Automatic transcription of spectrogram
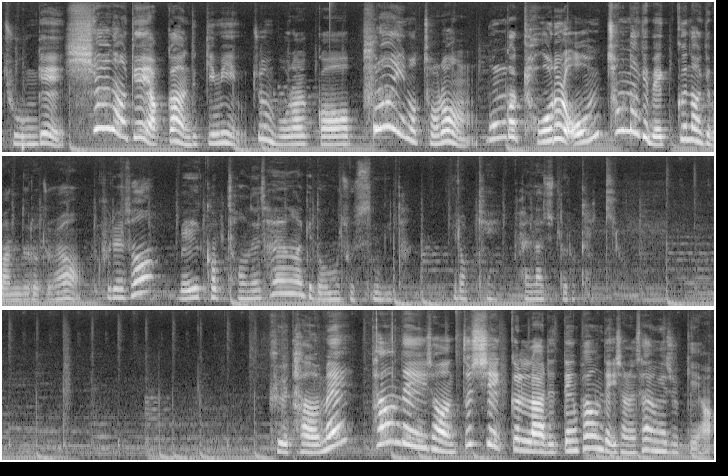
좋은 게 희한하게 약간 느낌이 좀 뭐랄까 프라이머처럼 뭔가 결을 엄청나게 매끈하게 만들어줘요. 그래서 메이크업 전에 사용하기 너무 좋습니다. 이렇게 발라주도록 할게요. 그 다음에 파운데이션 Touche Éclat Le Teint 파운데이션을 사용해줄게요.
